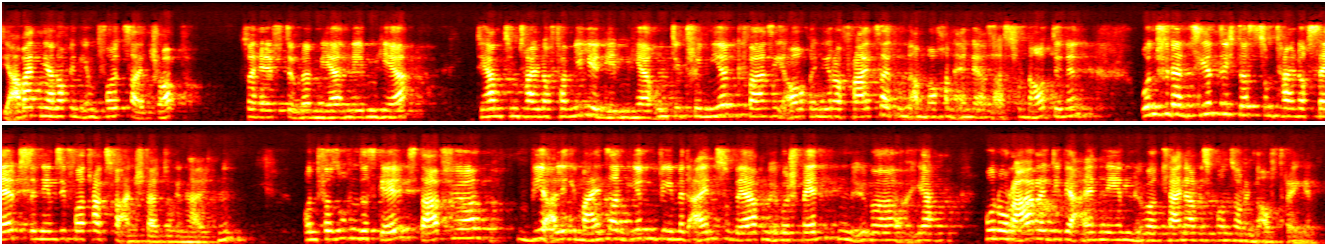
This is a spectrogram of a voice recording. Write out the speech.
die arbeiten ja noch in ihrem Vollzeitjob zur Hälfte oder mehr nebenher. Die haben zum Teil noch Familie nebenher und die trainieren quasi auch in ihrer Freizeit und am Wochenende als Astronautinnen und finanzieren sich das zum Teil noch selbst, indem sie Vortragsveranstaltungen halten und versuchen das Geld dafür, wir alle gemeinsam irgendwie mit einzuwerben über Spenden, über ja, Honorare, die wir einnehmen, über kleinere Sponsoring-Aufträge.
